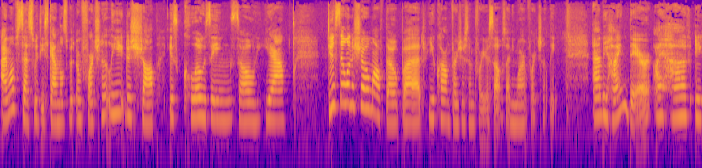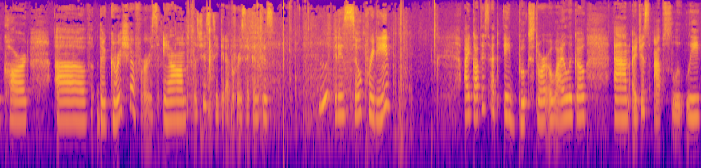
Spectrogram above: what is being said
I'm obsessed with these candles but unfortunately the shop is closing so yeah. Do still want to show them off though but you can't purchase them for yourselves anymore unfortunately. And behind there I have a card of the Grishaverse and let's just take it out for a second because it is so pretty. I got this at a bookstore a while ago and I just absolutely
